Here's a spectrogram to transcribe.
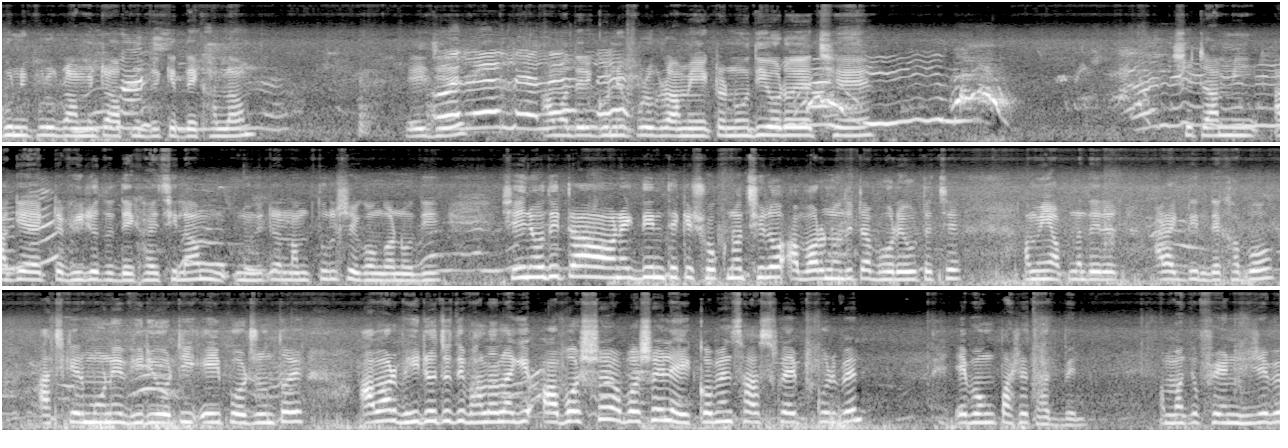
গণিপুর গ্রামটা আপনাদেরকে দেখালাম। এই যে আমাদের গুণীপুর গ্রামে একটা নদীও রয়েছে। সেটা আমি আগে একটা ভিডিওতে দেখাইছিলাম। নদীটার নাম তুলসী গঙ্গা নদী। সেই নদীটা অনেক দিন থেকে শুকনো ছিল আবার নদীটা ভরে উঠেছে। আমি আপনাদের আরেকদিন দেখাবো। আজকের মনে ভিডিওটি এই পর্যন্তই। আমার ভিডিও যদি ভালো লাগে, অবশ্যই অবশ্যই লাইক, কমেন্ট, সাবস্ক্রাইব করবেন এবং পাশে থাকবেন। আমাকে ফ্রেন্ড হিসেবে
